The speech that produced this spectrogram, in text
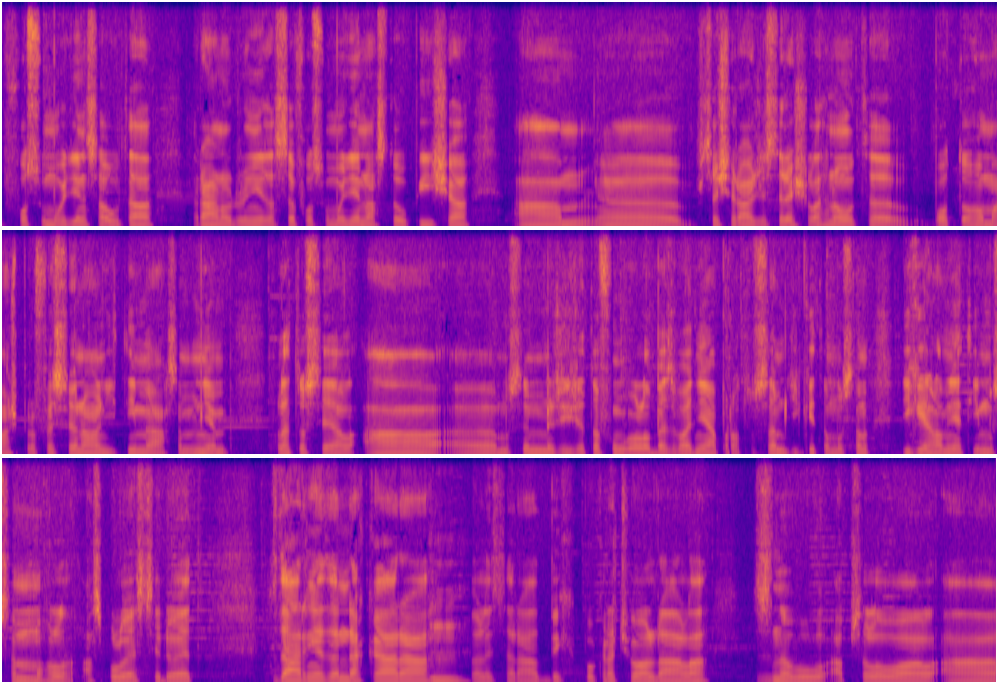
v 8 hodin z auta, ráno do něj zase v 8 hodin nastoupíš a, a e, seš rád, že se jdeš lehnout, e, od toho máš profesionální tým, já jsem mě letos jel a e, musím říct, že to fungovalo bezvadně a proto jsem díky tomu jsem, díky hlavně týmu jsem mohl a spolu jezdci dojet zdárně ten Dakar a hmm. velice rád bych pokračoval dál a znovu absolvoval a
